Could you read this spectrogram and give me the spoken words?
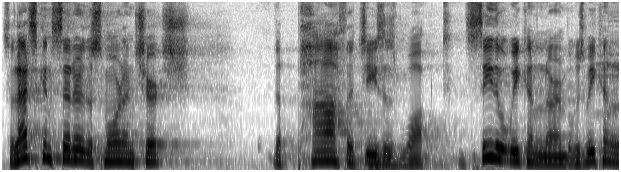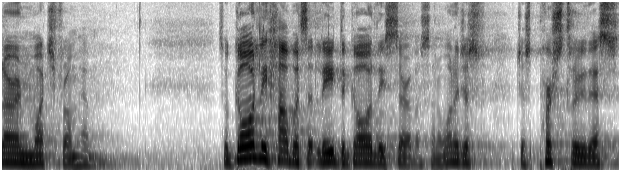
So let's consider this morning, church, the path that Jesus walked. See what we can learn, because we can learn much from him. So, godly habits that lead to godly service. And I want to just, just push through this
